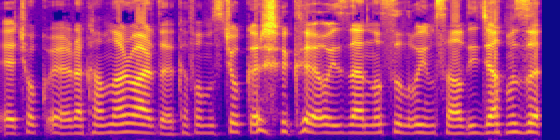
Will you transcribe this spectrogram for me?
e, çok e, rakamlar vardı kafamız çok karışık o yüzden nasıl uyum sağlayacağımızı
